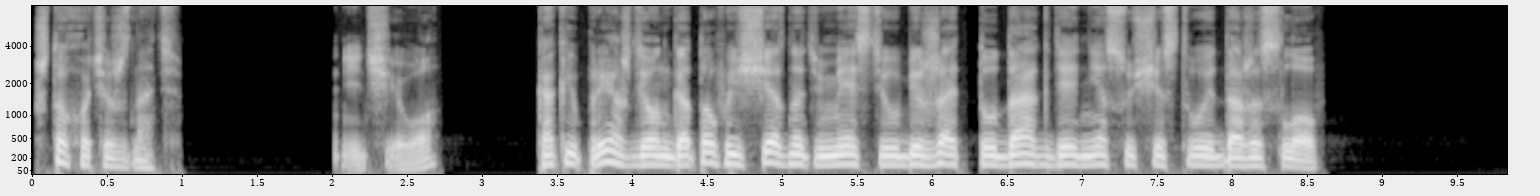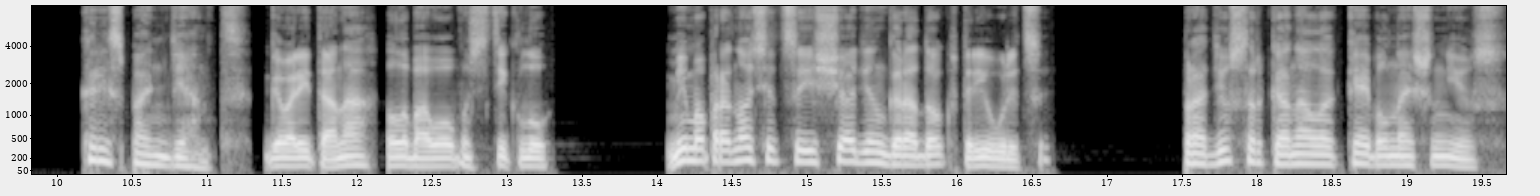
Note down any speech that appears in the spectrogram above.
Что хочешь знать?» «Ничего». Как и прежде, он готов исчезнуть вместе, убежать туда, где не существует даже слов. «Корреспондент», — говорит она лобовому стеклу. Мимо проносится еще один городок в три улицы. Продюсер канала Cable Nation News.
